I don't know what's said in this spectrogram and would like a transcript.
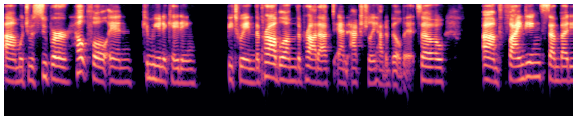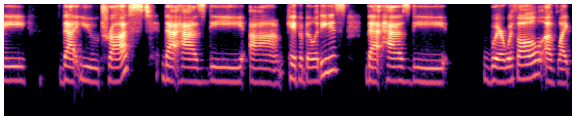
um, which was super helpful in communicating between the problem, the product, and actually how to build it. So, um, finding somebody that you trust that has the um, capabilities, that has the wherewithal of like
